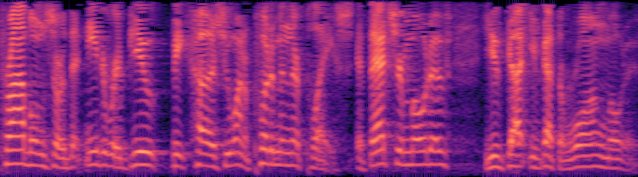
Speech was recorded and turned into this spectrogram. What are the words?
problems or that need a rebuke because you want to put them in their place. If that's your motive, you've got, you've got the wrong motive.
